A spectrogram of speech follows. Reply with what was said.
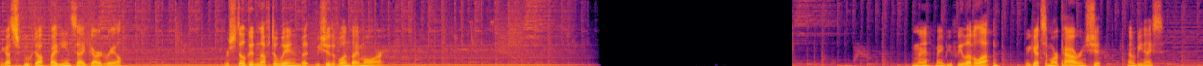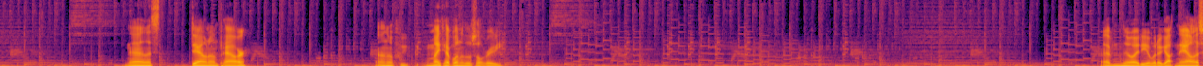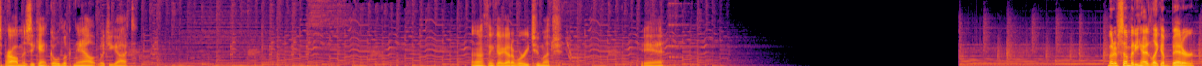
I got spooked off by the inside guardrail. We're still good enough to win, but we should have won by more. Eh, maybe if we level up, we get some more power and shit. That would be nice. Nah, that's down on power. I don't know if we, we might have one of those already. I have no idea what I got now. That's the problem, is you can't go look now at what you got. I don't think I gotta worry too much. Yeah. But if somebody had like a better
